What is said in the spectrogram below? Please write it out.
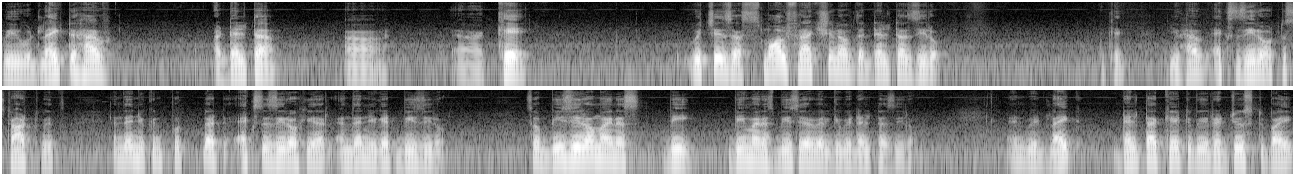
We would like to have a delta uh, uh, k which is a small fraction of the delta 0 okay you have x 0 to start with and then you can put that x 0 here and then you get b 0 so b 0 minus b b minus b 0 will give you delta 0 and we would like delta k to be reduced by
